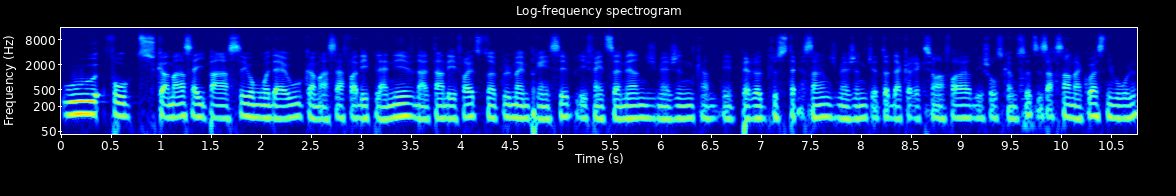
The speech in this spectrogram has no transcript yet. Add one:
ou faut que tu commences à y penser au mois d'août, commencer à faire des planifs dans le temps des fêtes, c'est un peu le même principe. Les fins de semaine, j'imagine, quand des périodes plus stressantes, j'imagine que tu as de la correction à faire, des choses comme ça. Ça ressemble à quoi à ce niveau-là?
